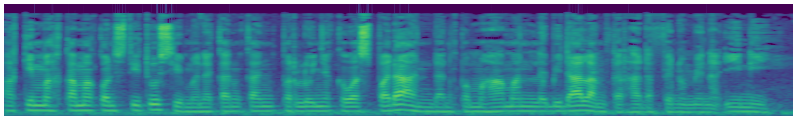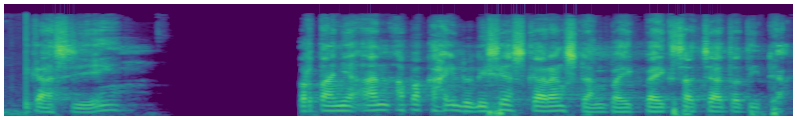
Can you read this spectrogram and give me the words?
Hakim Mahkamah Konstitusi menekankan perlunya kewaspadaan dan pemahaman lebih dalam terhadap fenomena ini. Dikasih Pertanyaan apakah Indonesia sekarang sedang baik-baik saja atau tidak?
